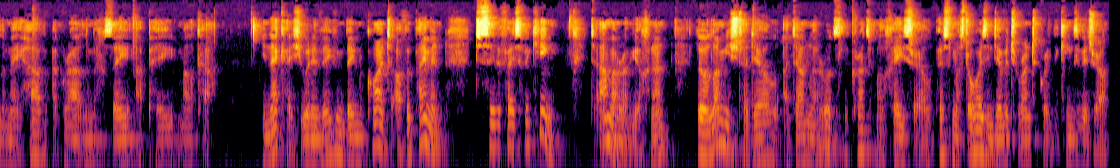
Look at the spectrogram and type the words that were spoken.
lemehav agra lemechzei ape malka. In that case, you would have even been required to offer payment to see the face of a king. To Amar Rabbi Yochanan, Le'olam yishtadel adam larotz likrat malchei Israel. A person must always endeavor to run to greet the kings of Israel.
